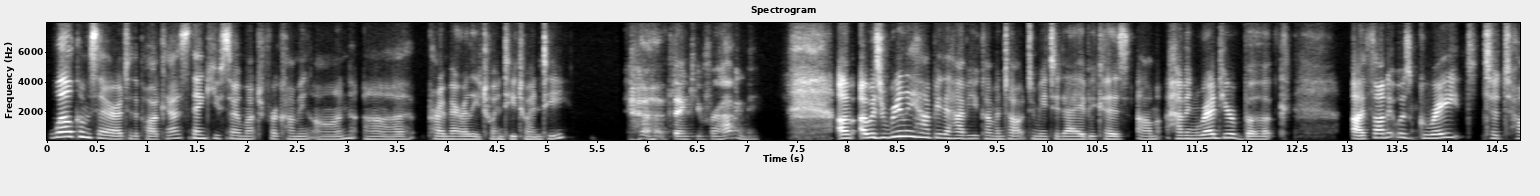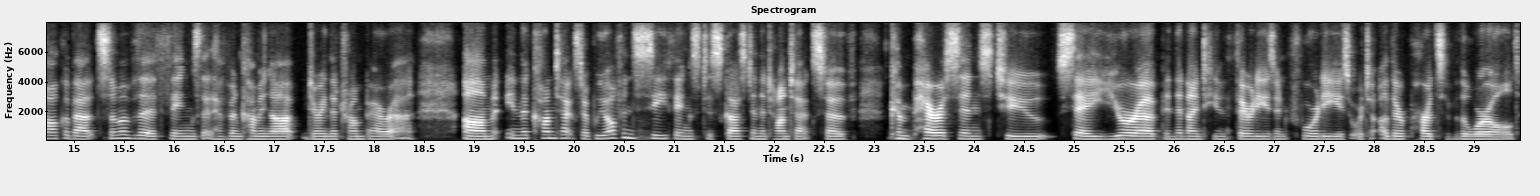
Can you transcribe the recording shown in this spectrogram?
welcome, Sarah, to the podcast. Thank you so much for coming on, uh, primarily 2020. Thank you for having me. Um, I was really happy to have you come and talk to me today because um, having read your book, I thought it was great to talk about some of the things that have been coming up during the Trump era um, in the context of we often see things discussed in the context of comparisons to, say, Europe in the 1930s and 40s or to other parts of the world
